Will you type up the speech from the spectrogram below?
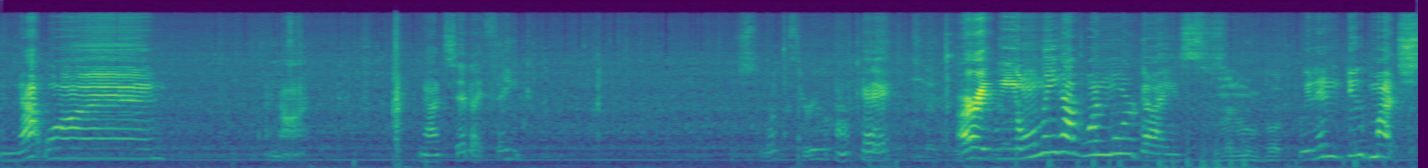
and that one. Why not? And that's it, I think. Just look through. Okay. Alright, we only have one more, guys. One more book. We didn't do much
